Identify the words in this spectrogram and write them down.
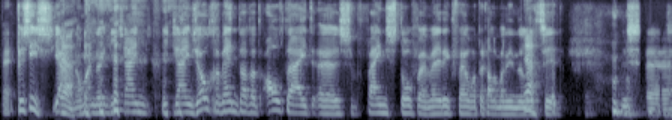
Eh, precies, ja. ja. Die, zijn, die zijn zo gewend dat het altijd uh, fijnstof en weet ik veel wat er allemaal in de lucht zit. Dus uh,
